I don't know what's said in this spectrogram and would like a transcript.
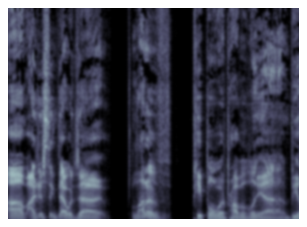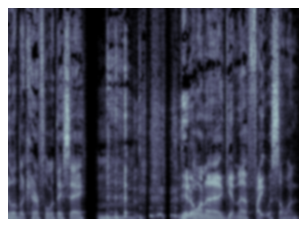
Um, I just think that was uh, a lot of people would probably uh, be a little bit careful what they say. Mm, They don't want to get in a fight with someone.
